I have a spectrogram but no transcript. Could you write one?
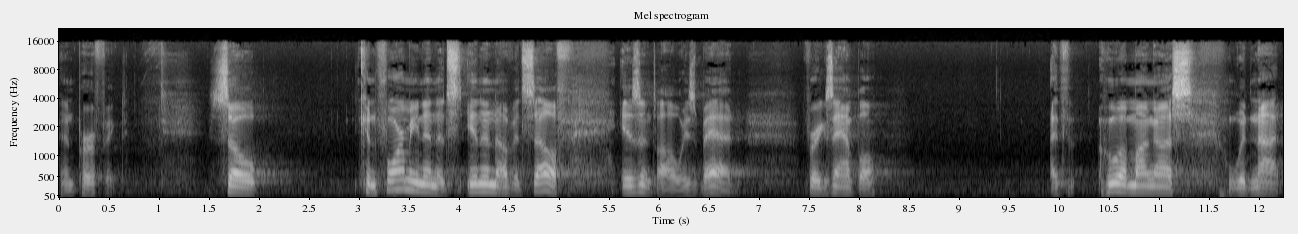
and perfect. So, conforming in, its, in and of itself isn't always bad. For example, th- who among us would not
